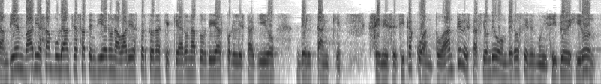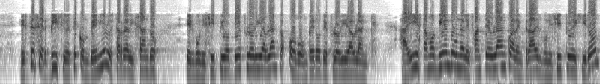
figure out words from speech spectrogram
También varias ambulancias atendieron a varias personas que quedaron aturdidas por el estallido del tanque se necesita cuanto antes la estación de bomberos en el municipio de Girón. Este servicio, este convenio lo está realizando el municipio de Florida Blanca o bomberos de Florida Blanca. Ahí estamos viendo un elefante blanco a la entrada del municipio de Girón.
